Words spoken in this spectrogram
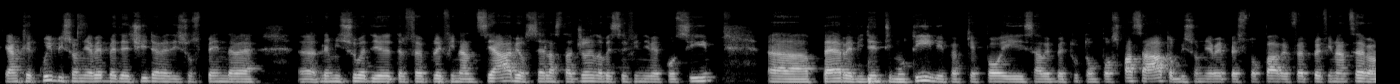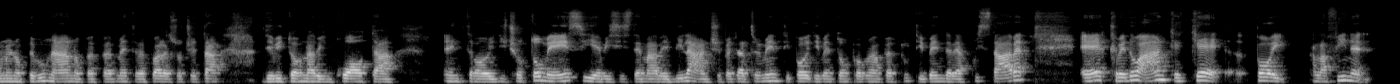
e anche qui bisognerebbe decidere di sospendere eh, le misure di, del fair play finanziario se la stagione dovesse finire così eh, per evidenti motivi, perché poi sarebbe tutto un po' sfasato, bisognerebbe stoppare il fair play finanziario almeno per un anno per permettere poi alle società di ritornare in quota entro i 18 mesi e risistemare i bilanci perché altrimenti poi diventa un problema per tutti vendere e acquistare e credo anche che eh, poi alla fine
